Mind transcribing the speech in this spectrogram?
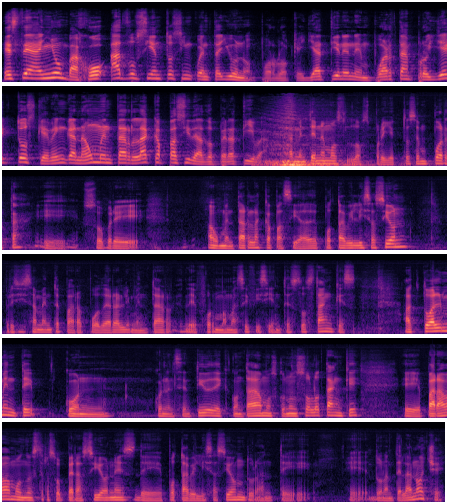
este año bajó a 251, por lo que ya tienen en puerta proyectos que vengan a aumentar la capacidad operativa. También tenemos los proyectos en puerta eh, sobre aumentar la capacidad de potabilización, precisamente para poder alimentar de forma más eficiente estos tanques. Actualmente, con con el sentido de que contábamos con un solo tanque, eh, parábamos nuestras operaciones de potabilización durante, eh, durante la noche.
